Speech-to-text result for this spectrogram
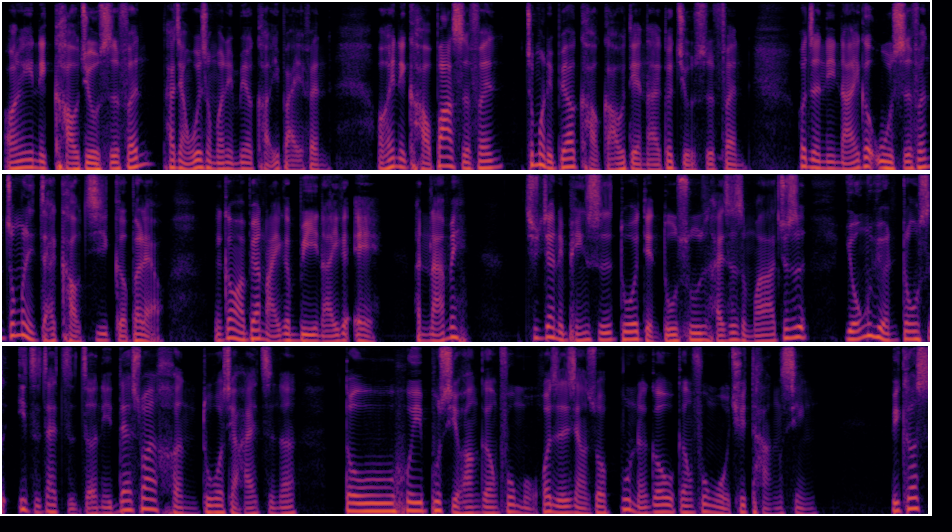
OK，你考九十分，他讲为什么你没有考一百分？OK，你考八十分，周末你不要考高点，拿一个九十分，或者你拿一个五十分，周末你才考及格不了，你干嘛不要拿一个 B，拿一个 A？很难咩？就叫你平时多一点读书还是什么啊？就是。永远都是一直在指责你。That's why 很多小孩子呢都会不喜欢跟父母，或者是想说不能够跟父母去谈心，because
